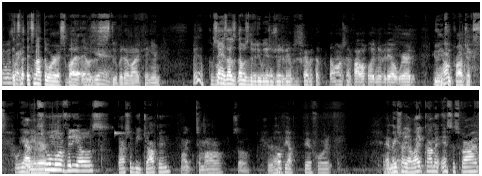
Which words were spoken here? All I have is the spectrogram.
it was It's like not, it's not the worst, but it was Yeah. just stupid in my opinion. But yeah, 'Cause, like- that was that was the video. We guys enjoyed the video. Subscribe with the. I'm just gonna follow upload a new video. We're doing Yep. two projects. we have later. two more videos that should be dropping like tomorrow. So Yeah. hope y'all prepare for it. And make sure y'all like, comment, and subscribe.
